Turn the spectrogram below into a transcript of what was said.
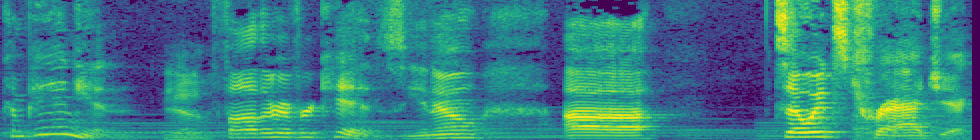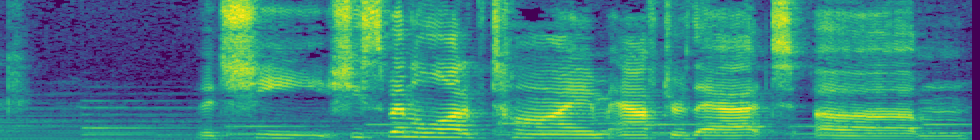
companion, Yeah. father of her kids. You know, uh, so it's tragic that she she spent a lot of time after that um,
